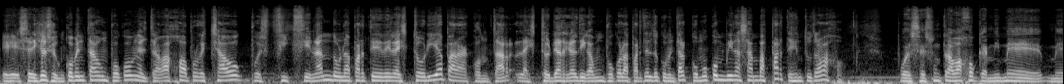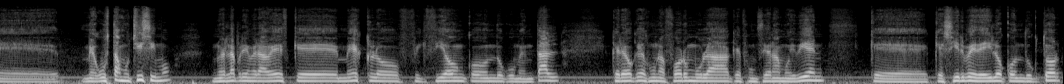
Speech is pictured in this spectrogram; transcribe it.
Eh, Sergio, según comentaba un poco en el trabajo aprovechado, pues ficcionando una parte de la historia para contar la historia real, digamos un poco la parte del documental. ¿Cómo combinas ambas partes en tu trabajo? Pues es un trabajo que a mí me, me gusta muchísimo. No es la primera vez que mezclo ficción con documental. Creo que es una fórmula que funciona muy bien, que, que sirve de hilo conductor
